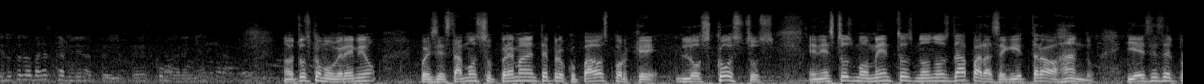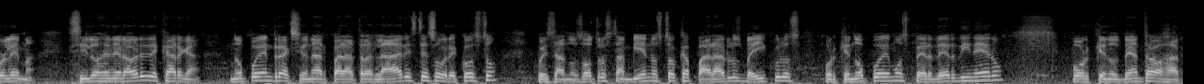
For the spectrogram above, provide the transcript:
¿Esas son las bases camioneras, pero ¿y ustedes como gremio? Nosotros como gremio pues estamos supremamente preocupados porque los costos en estos momentos no nos da para seguir trabajando y ese es el problema. Si los generadores de carga no pueden reaccionar para trasladar este sobrecosto, pues a nosotros también nos toca parar los vehículos porque no podemos perder dinero porque nos vean trabajar.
